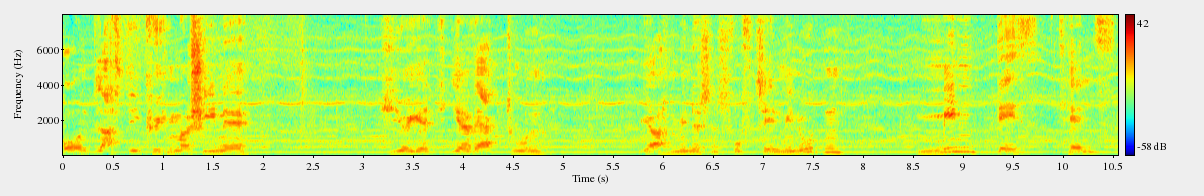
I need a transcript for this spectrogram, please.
Und lasse die Küchenmaschine hier jetzt ihr Werk tun. Ja, mindestens 15 Minuten. Mindestens.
